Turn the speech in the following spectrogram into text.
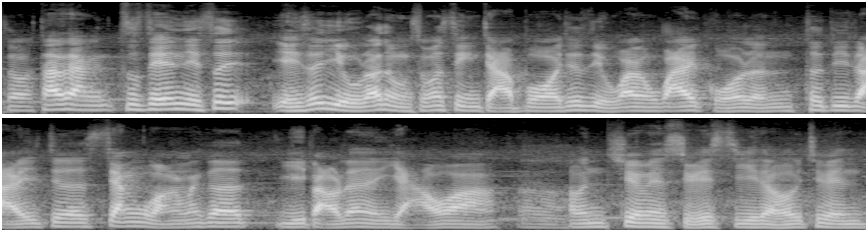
说他想之前也是也是有那种什么新加坡，就是有外外国人特地来就是向往那个怡宝那种窑啊，他们去那边学习，然后这边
